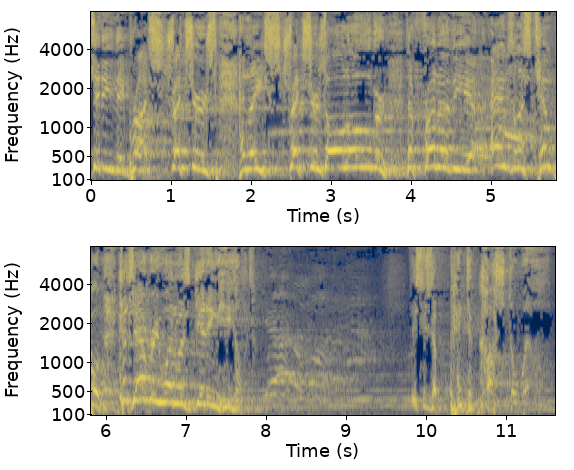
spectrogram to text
city. They brought stretchers and laid stretchers all over the front of the Angelus Temple because everyone was getting healed. This is a Pentecostal well.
